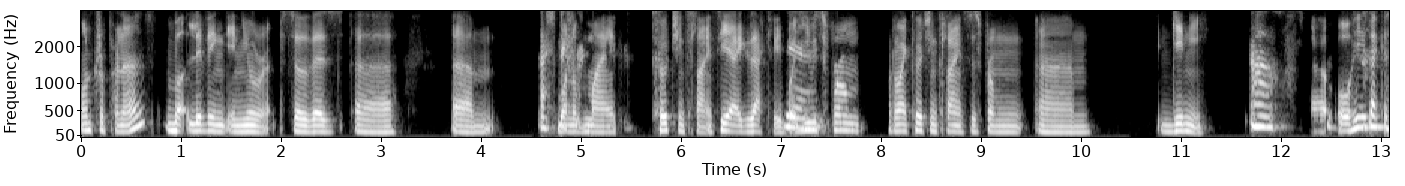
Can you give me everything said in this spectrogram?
entrepreneurs, but living in Europe. So there's uh, um, one of my coaching clients. Yeah, exactly. But Yeah. he was from one of my coaching clients is from um, Guinea, Oh, uh, or he's like a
